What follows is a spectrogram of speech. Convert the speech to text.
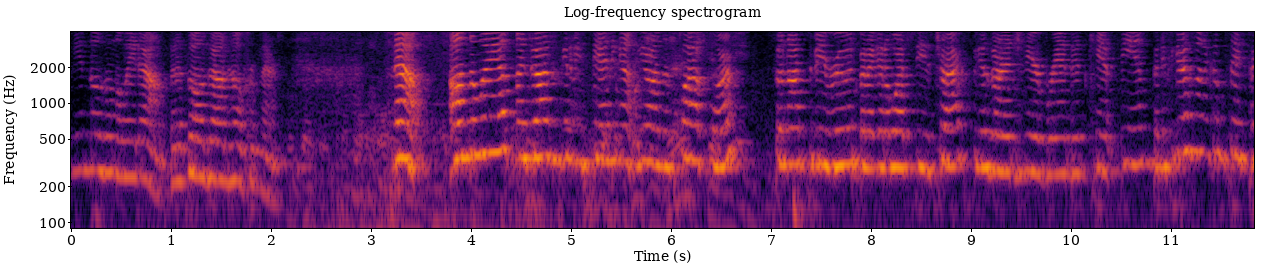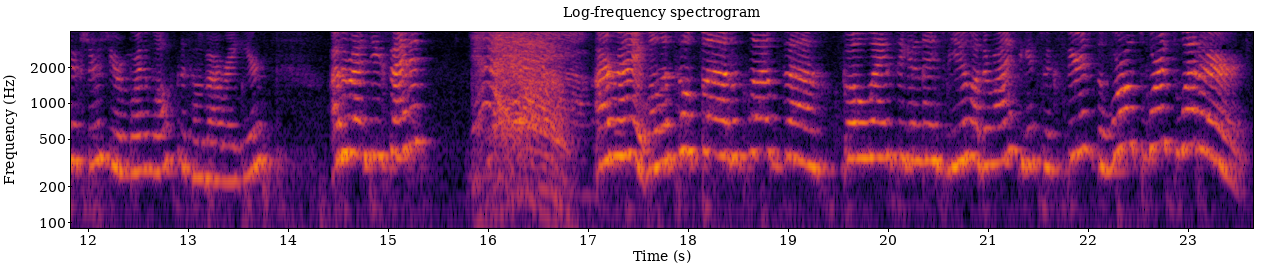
Need those on the way down, but it's all downhill from there. Now, on the way up, my job is going to be standing out here on this platform. So not to be rude, but I gotta watch these tracks because our engineer Brandon can't see him. But if you guys want to come take pictures, you're more than welcome to come about right here. Otherwise, you excited? Yeah. All right. Well, let's hope uh, the clouds uh, go away so you get a nice view. Otherwise, you get to experience the world's worst weather.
